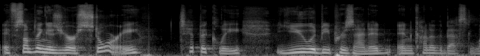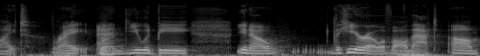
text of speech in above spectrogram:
if something is your story, typically you would be presented in kind of the best light, right? And you would be, you know, the hero of all that. Um,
